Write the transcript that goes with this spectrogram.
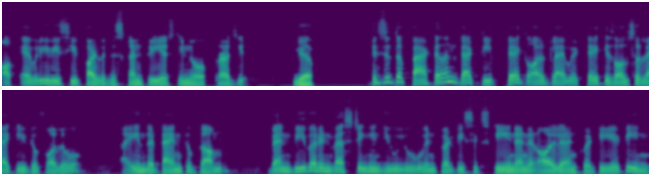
of every VC fund in this country, as you know, Rajit. Yeah. This is the pattern that deep tech or climate tech is also likely to follow uh, in the time to come. When we were investing in Yulu in 2016 and in Euler in 2018,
